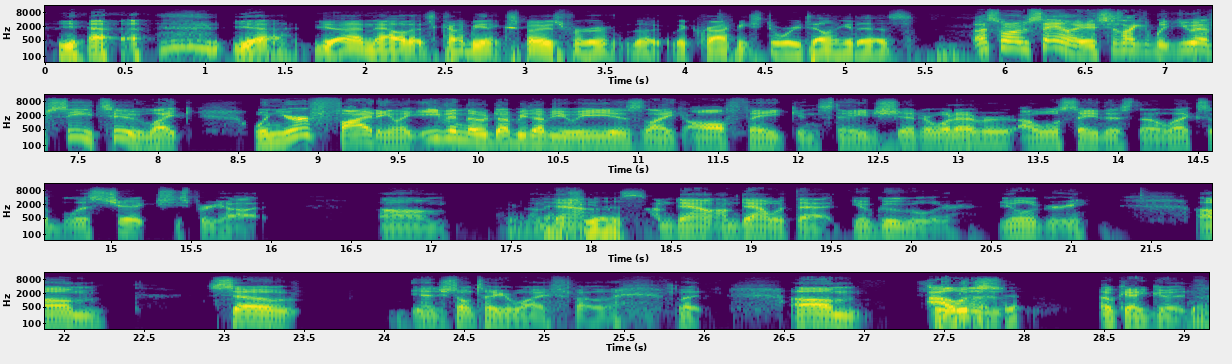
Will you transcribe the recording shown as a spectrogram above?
yeah yeah yeah now that's kind of being exposed for the the crappy storytelling it is That's what I'm saying. Like it's just like with UFC too. Like when you're fighting, like even though WWE is like all fake and stage shit or whatever, I will say this: that Alexa Bliss chick, she's pretty hot. Um, I'm down. she is I'm down. I'm down with that. You'll Google her. You'll agree. Um, so Yeah, just don't tell your wife, by the way. But um, I was- okay, good. Yeah.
